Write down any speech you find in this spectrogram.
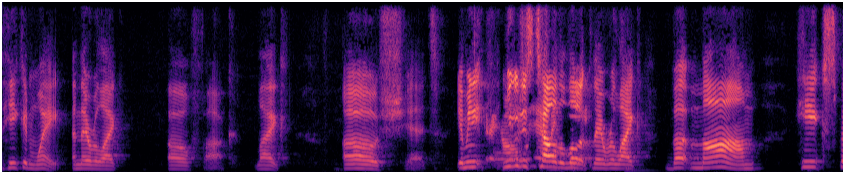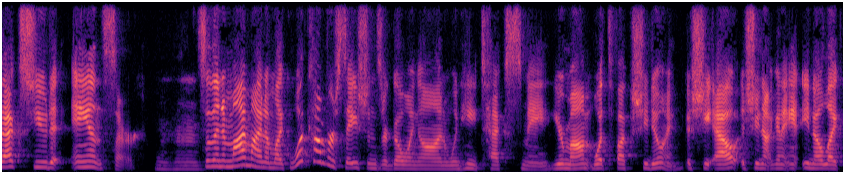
he can wait. And they were like, oh, fuck. Like, oh, shit. I mean, you could just tell the look. They were like, but mom, he expects you to answer. Mm-hmm. So then in my mind, I'm like, what conversations are going on when he texts me? Your mom, what the fuck is she doing? Is she out? Is she not going to, you know, like,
